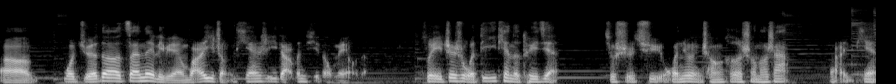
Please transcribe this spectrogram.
啊，我觉得在那里边玩一整天是一点问题都没有的，所以这是我第一天的推荐，就是去环球影城和圣淘沙玩一天。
